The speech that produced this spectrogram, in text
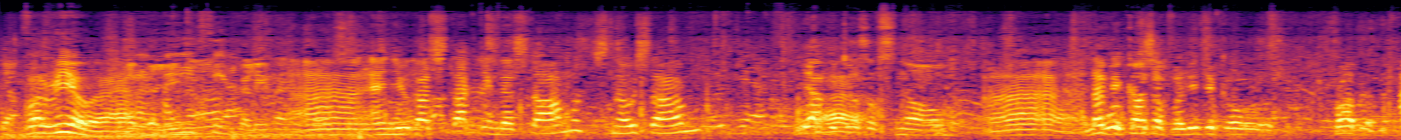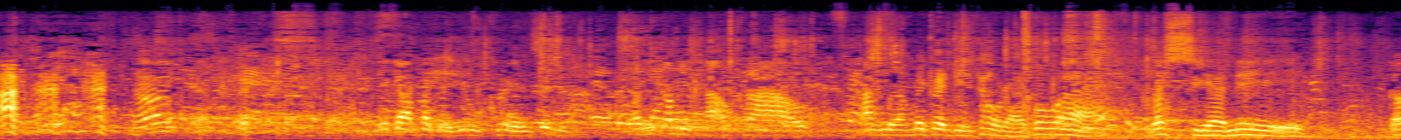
Yeah. For real? Uh, Galina, Galina uh, and you got stuck in the storm, snowstorm? storm. Yeah, because uh, of snow. Ah, not because of political problem. no? นี่การมาจากยูเครนซึ่งตอนนี้ก็มีข่าวคราวทางเมืองไม่ค่อยดีเท่าไหร่ เพราะว่ารัสเซียนี่ก็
